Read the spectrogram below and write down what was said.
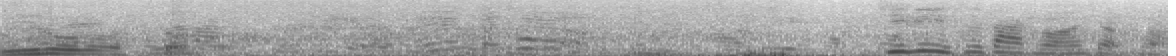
위로 올라갔다? 吉利是大床小床。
